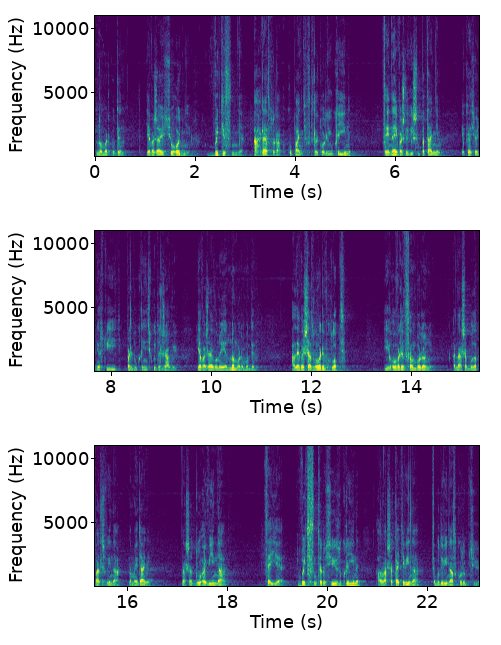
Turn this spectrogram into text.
номер один. Я вважаю сьогодні витіснення агресора окупантів з території України це є найважливішим питанням, яке сьогодні стоїть перед українською державою. Я вважаю, воно є номером один. Але весь час говорив хлопцям і говорив самообороні. яка Наша була перша війна на Майдані, наша друга війна це є витіснити Росію з України, але наша третя війна це буде війна з корупцією.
